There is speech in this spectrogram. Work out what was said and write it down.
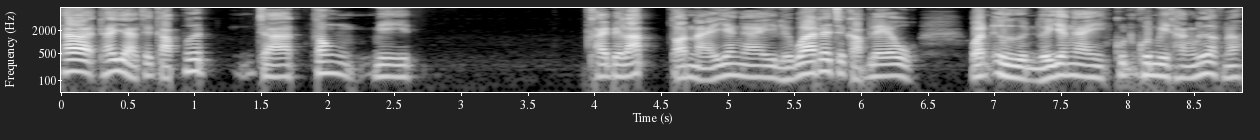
ถ้าถ้าอยากจะกลับมืดจะต้องมีใครไปรับตอนไหนยังไง หรือว่าถ้าจะกลับเร็ววันอื่นหรือยังไงคุณคุณมีทางเลือกเนาะ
